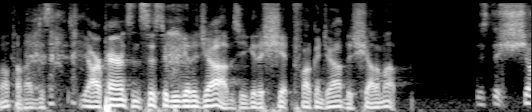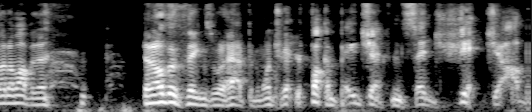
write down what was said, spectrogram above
Nothing. I just yeah, our parents insisted we get a job, so you get a shit fucking job to shut them up. Just to shut them up, and then then other things would happen once you got your fucking paycheck from said shit job.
